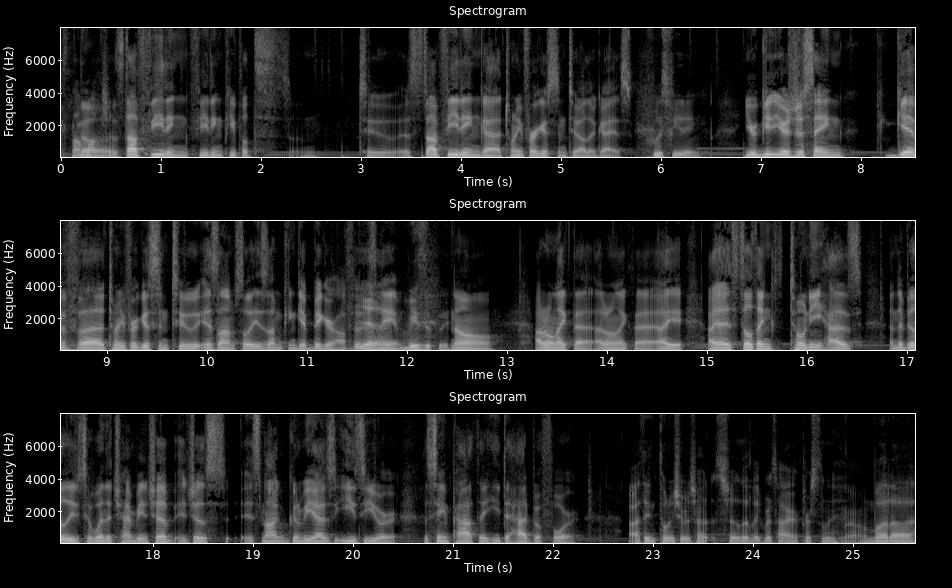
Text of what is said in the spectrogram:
Islam Makhachev. stop feeding feeding people t- to stop feeding uh, Tony Ferguson to other guys. Who's feeding? You're you're just saying give uh, Tony Ferguson to Islam so Islam can get bigger off of his name. basically. No, I don't like that. I don't like that. I I still think Tony has an ability to win the championship. It just it's not going to be as easy or the same path that he had before. I think Tony should, retire, should like retire personally. No. But uh,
